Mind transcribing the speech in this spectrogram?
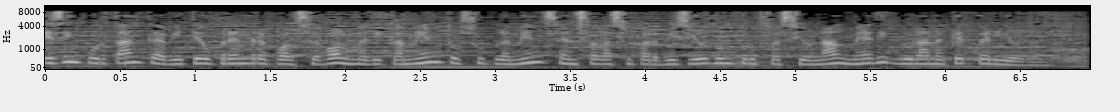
És important que eviteu prendre qualsevol medicament o suplement sense la supervisió d'un professional mèdic durant aquest període.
